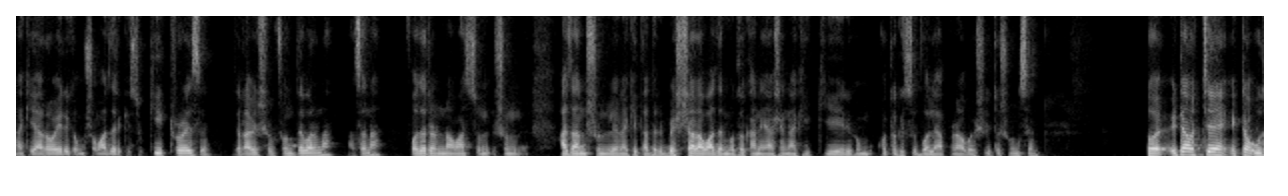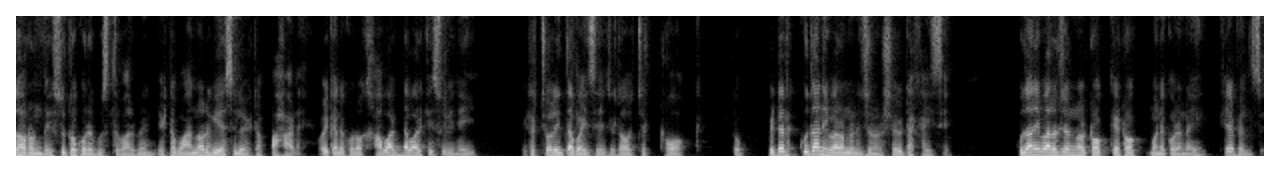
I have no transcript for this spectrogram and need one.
নাকি আরও এরকম সমাজের কিছু কিট রয়েছে, যারা এইসব শুনতে পারে না? আছে না? ফজরের নামাজ আজান শুনলে নাকি তাদের বেশ্যার আওয়াজের মতো কানে আসে? নাকি কি এরকম কত কিছু বলে? আপনারা অবশ্যই তো শুনছেন। তো এটা হচ্ছে একটা উদাহরণ দেয় ছোট করে বুঝতে পারবেন। একটা বানর গিয়েছিল একটা পাহাড়ে, ওইখানে কোনো খাবার দাবার কিছুই নেই। একটা চলিতা পাইছে, যেটা হচ্ছে ঠক। তো পেটের কুদা নিবারণের জন্য সে ওইটা খাইছে। ক্ষুধা নিবারণের জন্য টককে টক মনে করে নাই, খেয়ে ফেলছে।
